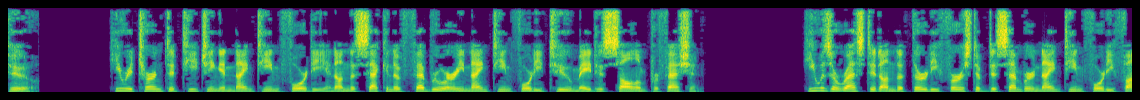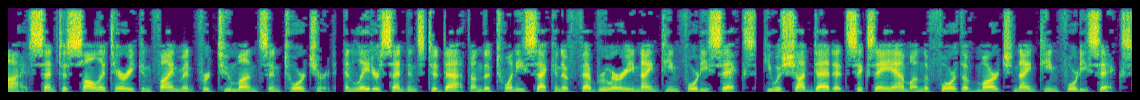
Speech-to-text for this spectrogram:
II. He returned to teaching in 1940 and on 2 February 1942 made his solemn profession. He was arrested on 31 December 1945 sent to solitary confinement for two months and tortured, and later sentenced to death on the 22nd of February 1946. He was shot dead at 6 a.m. on 4 March 1946.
